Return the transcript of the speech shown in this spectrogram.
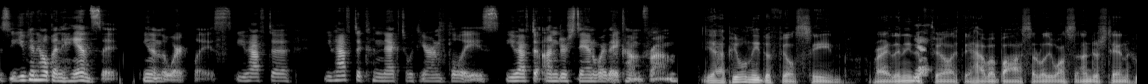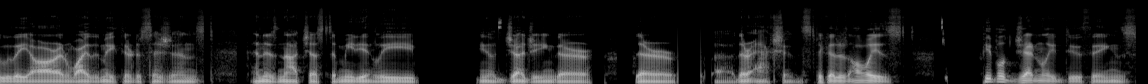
so you can help enhance it you know in the workplace. You have to you have to connect with your employees. You have to understand where they come from. Yeah, people need to feel seen, right? They need to feel like they have a boss that really wants to understand who they are and why they make their decisions and is not just immediately, you know, judging their their uh, their actions because there's always people generally do things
